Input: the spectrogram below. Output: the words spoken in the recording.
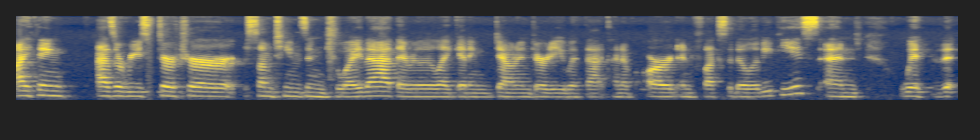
I think as a researcher, some teams enjoy that. They really like getting down and dirty with that kind of art and flexibility piece. And with the,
